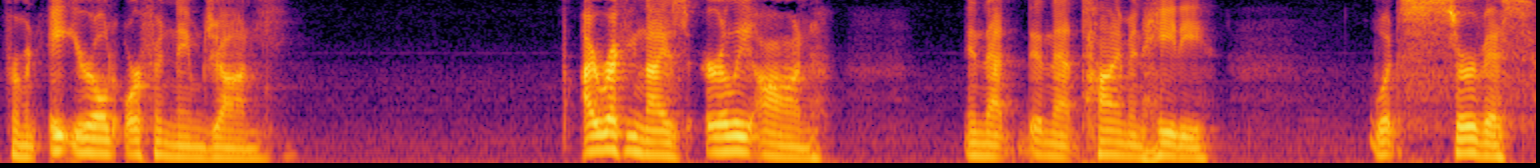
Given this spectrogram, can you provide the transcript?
from an eight year old orphan named John. I recognized early on in that in that time in Haiti what service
